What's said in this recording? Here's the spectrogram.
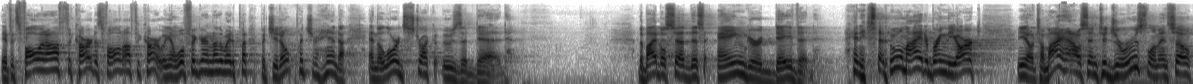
If it's fallen off the cart, it's fallen off the cart. Well, you know, we'll figure another way to put it, but you don't put your hand out. And the Lord struck Uzzah dead. The Bible said this angered David. And he said, Who am I to bring the ark, you know, to my house and to Jerusalem? And so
